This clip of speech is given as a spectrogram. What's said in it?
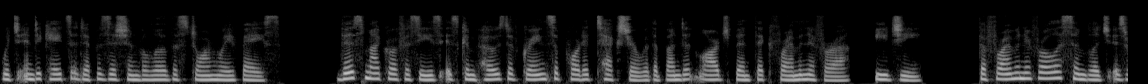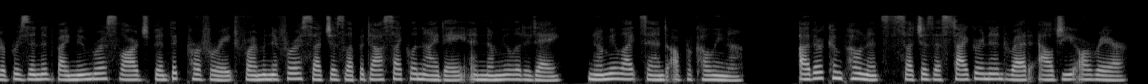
which indicates a deposition below the storm wave base. This microfacies is composed of grain-supported texture with abundant large benthic foraminifera, e.g. The foraminiferal assemblage is represented by numerous large benthic perforate foraminifera such as Lepidocyclinidae and Nummulidae, Nummulites and Operculina. Other components such as astigrin and red algae are rare.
